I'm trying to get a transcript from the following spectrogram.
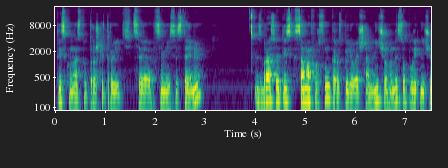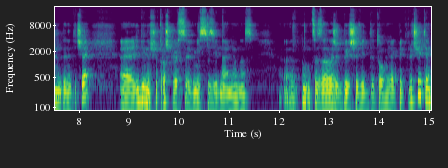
Тиск у нас тут трошки троїть, це в самій системі. Збрасує тиск, сама форсунка, розпилювач там нічого не сопилить, нічого ніде не тече. Е, Єдине, що трошки ось в місці з'єднання у нас. е, Ну, це залежить більше від того, як підключити.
